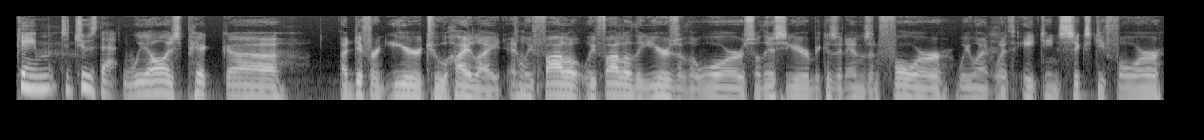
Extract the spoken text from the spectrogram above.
came to choose that. We always pick uh, a different year to highlight, and okay. we follow we follow the years of the war. So this year, because it ends in four, we went with 1864.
